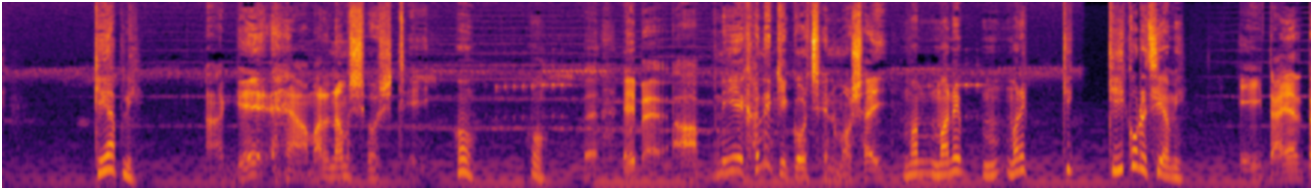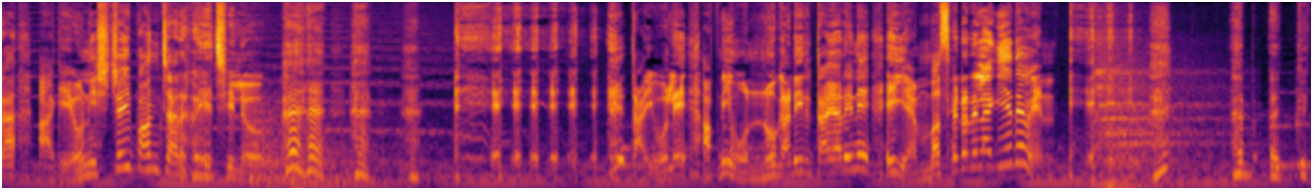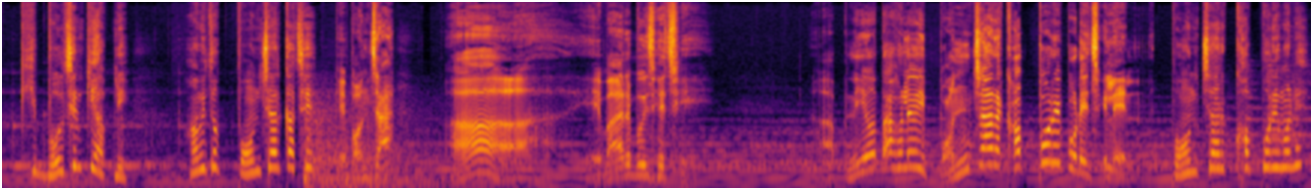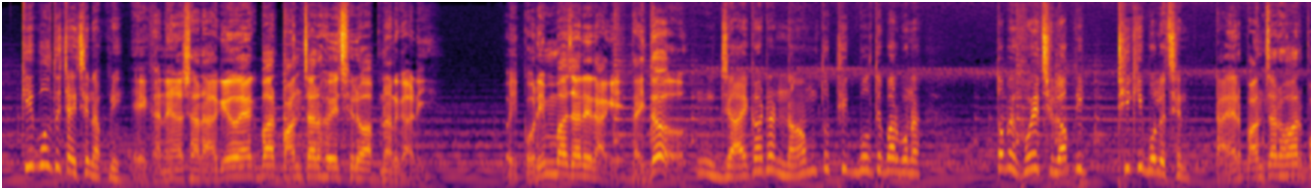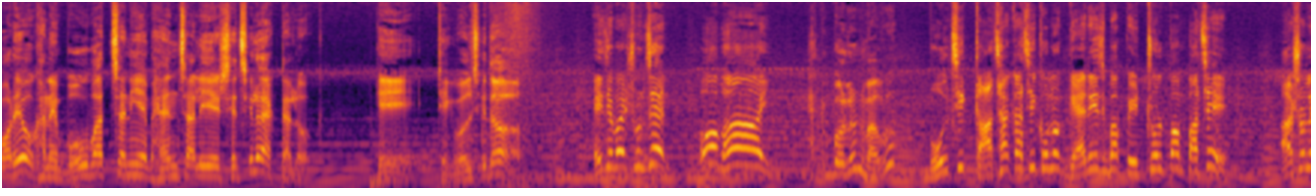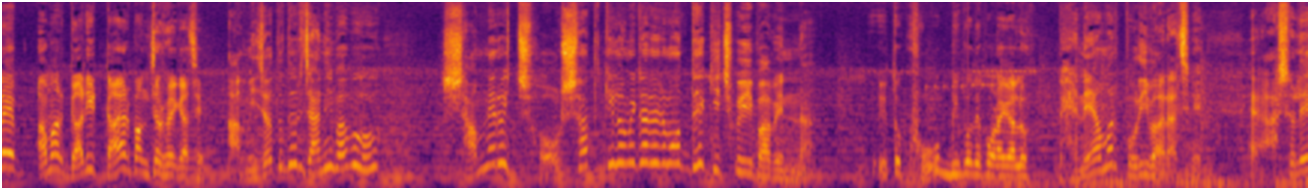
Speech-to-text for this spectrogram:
কে আপনি? আগে আমার নাম ষষ্ঠী। ও ও। এই আপনি এখানে কি করছেন মশাই? মানে মানে কি কি করেছি আমি? এই টায়ারটা আগেও নিশ্চয়ই পাঞ্চার হয়েছিল। হ্যাঁ হ্যাঁ হ্যাঁ তাই বলে আপনি অন্য গাড়ির টায়ার এনে এই অ্যাম্বাসেডারে লাগিয়ে দেবেন। হ্যাঁ? আ, কি- কি বলছেন কি আপনি? আমি তো পঞ্চার কাছে কে পঞ্চা? আ এবার বুঝেছি। আপনিও তাহলে ওই পঞ্চার খপ্পরে পড়েছিলেন। পঞ্চার খপ্পরে মানে? কি বলতে চাইছেন আপনি? এখানে আসার আগেও একবার পাঞ্চার হয়েছিল আপনার গাড়ি। ওই করিম বাজারের আগে তাই তো? জায়গাটার নাম তো ঠিক বলতে পারব না। তবে হয়েছিল আপনি ঠিকই বলেছেন। টায়ার পাঞ্চার হওয়ার পরে ওখানে বউ বাচ্চা নিয়ে ভ্যান চালিয়ে এসেছিল একটা লোক। কে? ঠিক বলছি তো? এই যে ভাই শুনছেন? ও ভাই! হ্যাঁ, বলুন বাবু। বলছি কাছাকাছি কোনো গ্যারেজ বা পেট্রোল পাম্প আছে? আসলে আমার গাড়ির টায়ার পাংচার হয়ে গেছে। আমি যতদূর জানি বাবু সামনের ওই ছ সাত কিলোমিটারের মধ্যে কিছুই পাবেন না। এ তো খুব বিপদে পড়া গেল। ভ্যানে আমার পরিবার আছে। আসলে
